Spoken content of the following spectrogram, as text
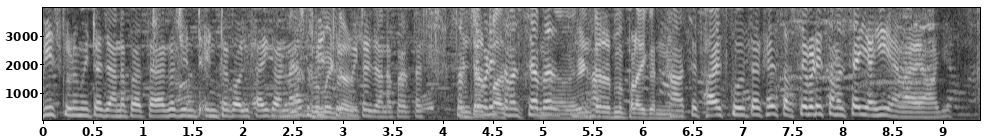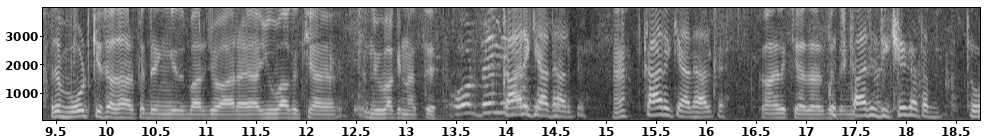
20 किलोमीटर जाना पड़ता है। अगर इंटर क्वालिफाई करना है तो 20 किलोमीटर? जाना पड़ता है। सबसे बड़ी समस्या बस इंटर में पढ़ाई करनी। हाँ सिर्फ़ हाई स्कूल तक है। सबसे बड़ी समस्या यही है हमारे यहाँ आगे। अच्छा वोट किस आधार पे देंगे इस बार जो आ रहा है? युवा का क्या युवा के नाते? कार्य के आधार पे। कार्य के आधार पे। कार्य के आधार पे कुछ कार्य दिखेगा तब तो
